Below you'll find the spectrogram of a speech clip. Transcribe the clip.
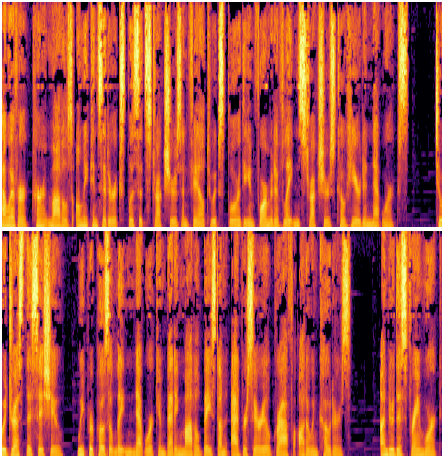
However, current models only consider explicit structures and fail to explore the informative latent structures cohered in networks. To address this issue, we propose a latent network embedding model based on adversarial graph autoencoders. Under this framework,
